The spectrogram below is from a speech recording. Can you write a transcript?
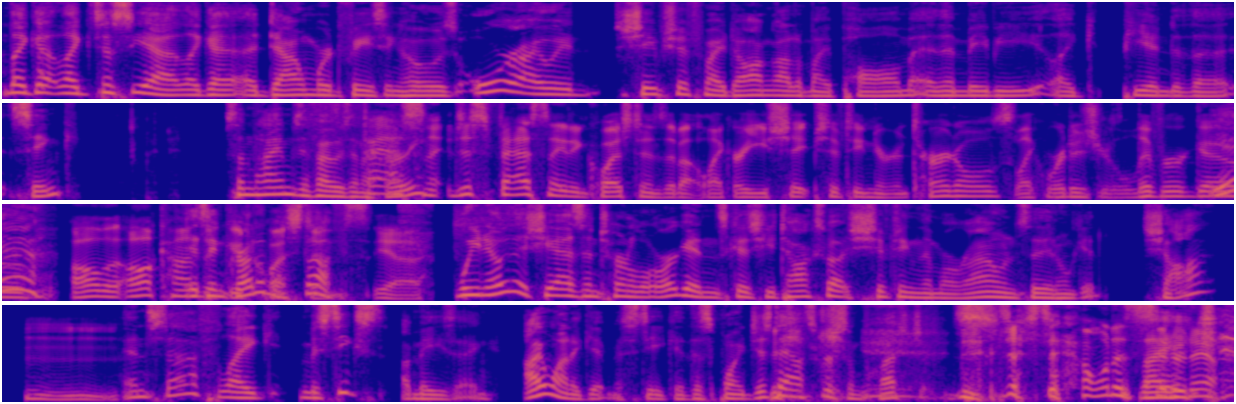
Like, a, like just yeah, like a, a downward facing hose, or I would shapeshift my dong out of my palm and then maybe like pee into the sink. Sometimes if I was in a hurry, just fascinating questions about like, are you shapeshifting your internals? Like, where does your liver go? Yeah. all all kinds It's of good incredible stuff. Yeah, we know that she has internal organs because she talks about shifting them around so they don't get shot Mhm. and stuff. Like Mystique's amazing. I want to get Mystique at this point. Just to ask her some questions. just I want to sit her Like- down,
